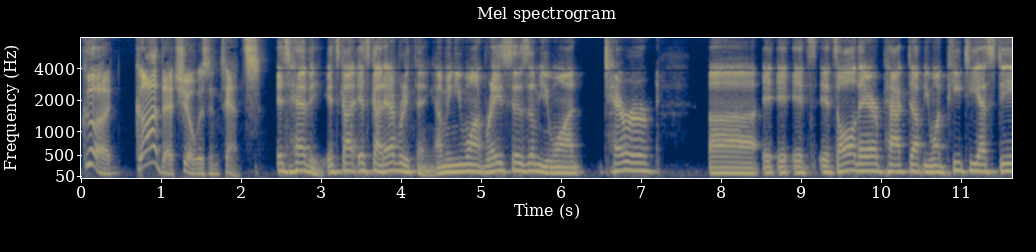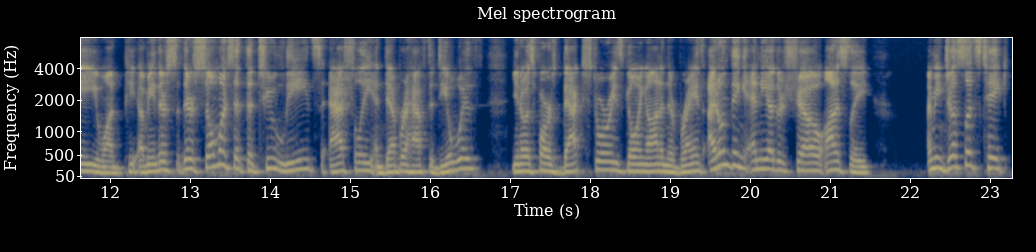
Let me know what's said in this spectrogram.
Good God, that show is intense. It's heavy. It's got it's got everything. I mean, you want racism, you want terror. Uh, it, it, it's it's all there packed up. You want PTSD. You want. P- I mean, there's there's so much that the two leads, Ashley and Deborah, have to deal with. You know, as far as backstories going on in their brains. I don't think any other show, honestly. I mean, just let's take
